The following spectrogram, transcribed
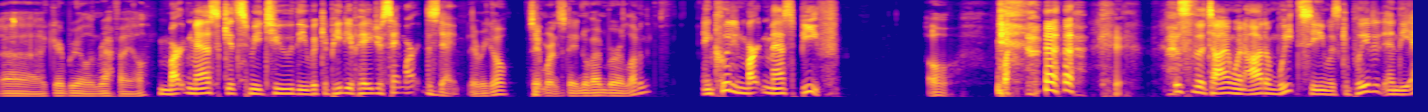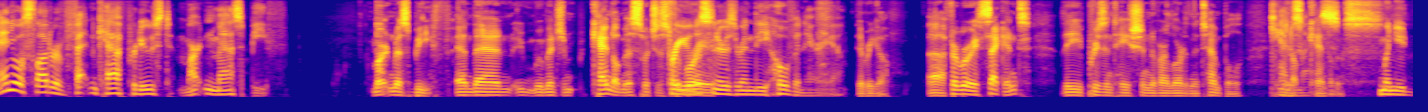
uh, Gabriel and Raphael. Martinmas gets me to the Wikipedia page of St. Martin's Day, There we go. St. Martin's Day, November 11th. Including Martinmas beef. Oh, okay. This is the time when autumn wheat seeding was completed and the annual slaughter of fattened calf produced Martinmas beef. Martinmas beef, and then we mentioned Candlemas, which is For you February. listeners who are in the Hoven area, There we go. Uh, February second, the presentation of our Lord in the Temple Candlemas. Candlemas. when you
